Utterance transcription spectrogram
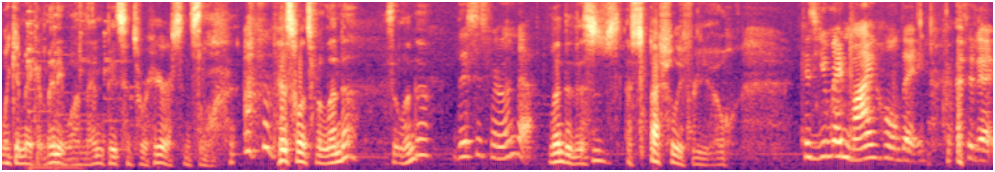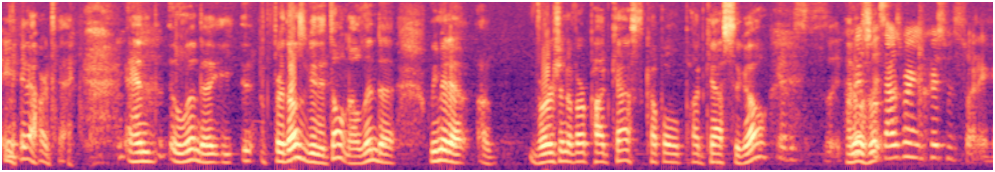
we can make a mini one then, since we're here. Since this one's for Linda. Is it Linda? This is for Linda. Linda, this is especially for you. Because you made my whole day today. made our day. And Linda, for those of you that don't know, Linda, we made a, a version of our podcast a couple podcasts ago. Yeah, this is it was Christmas. a- I was wearing a Christmas sweater.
